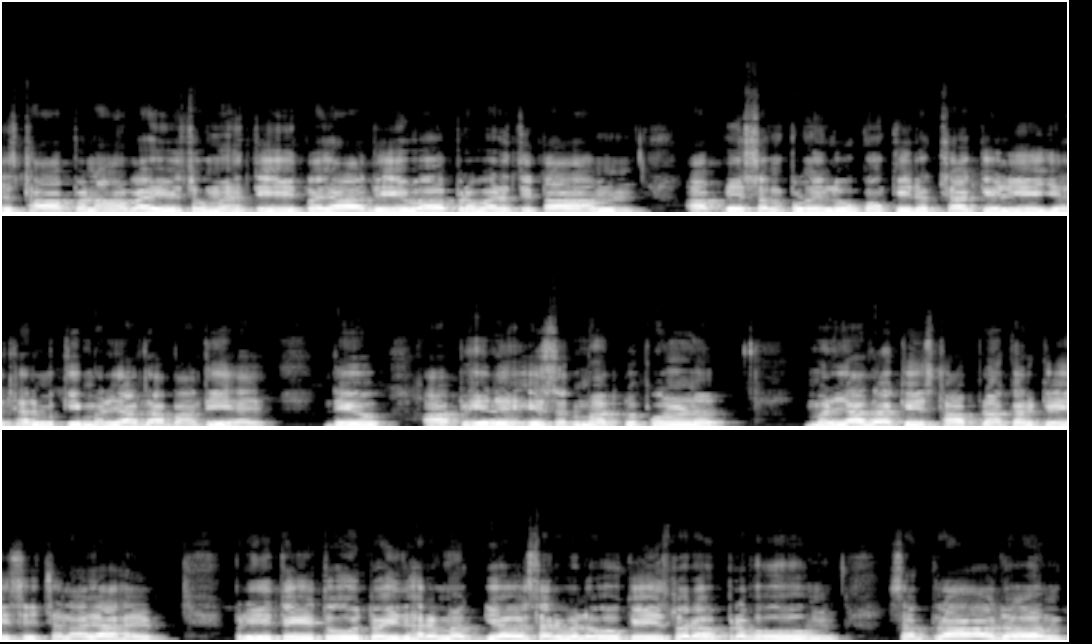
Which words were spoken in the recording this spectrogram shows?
स्थापना वै सुमहति त्वया देव प्रवर्तिता। आपने संपूर्ण लोकों की रक्षा के लिए यह धर्म की मर्यादा बांधी है। देव, आप ही ने इस महत्वपूर्ण मर्यादा की स्थापना करके इसे चलाया है। प्रीते तो तय धर्मज्ञ सर्वलोकेश्वर प्रभो सक्रादम्पगमिष्यामी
